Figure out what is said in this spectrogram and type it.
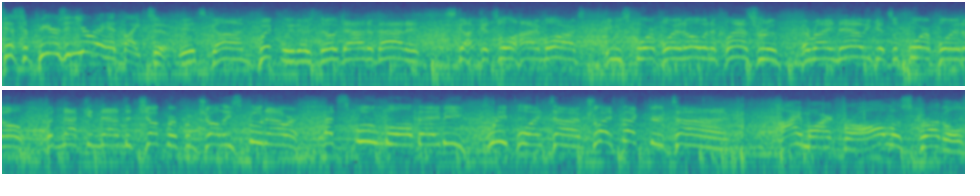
disappears, and you're ahead by two. It's gone quickly. There's no doubt about it. Scott gets all high marks. He was 4.0 in the classroom, and right now he gets a 4.0. But knocking down the jumper from Charlie Spoonhour. That's spoon ball, baby. Three-point time. Trifecta time. Highmark for all the struggles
